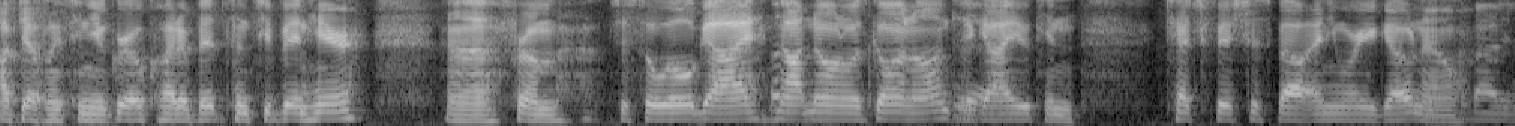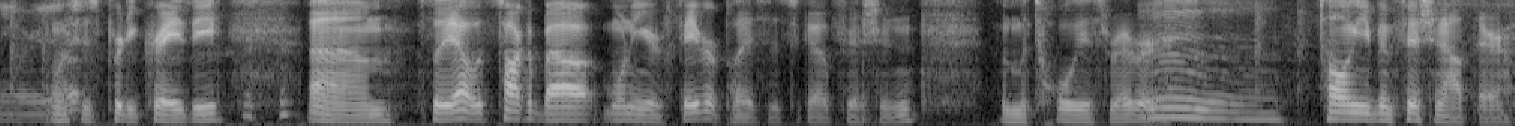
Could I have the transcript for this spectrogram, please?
I've definitely seen you grow quite a bit since you've been here. Uh, from just a little guy not knowing what's going on to a guy who can catch fish just about anywhere you go now. Just about anywhere. which is pretty crazy. um, so yeah, let's talk about one of your favorite places to go fishing, the Metolius River. Mm. How long you been fishing out there?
